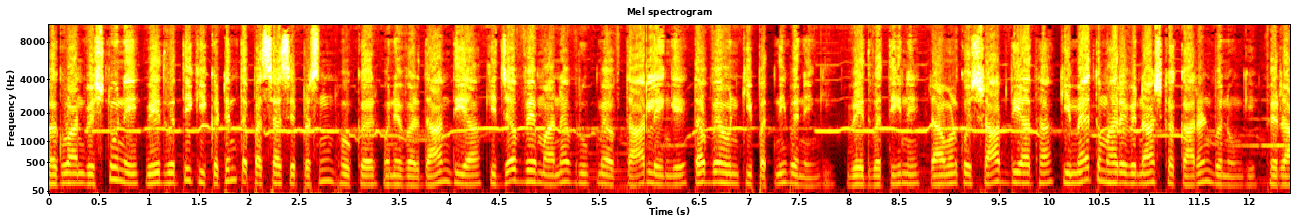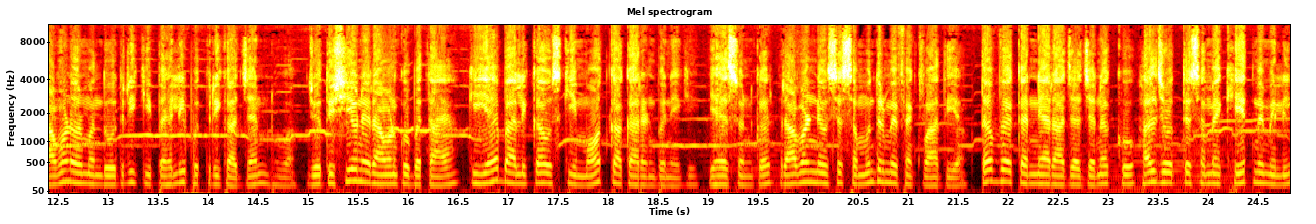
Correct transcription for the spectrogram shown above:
भगवान विष्णु ने वेदवती की कठिन तपस्या से प्रसन्न होकर उन्हें वरदान दिया कि जब वे मानव रूप में अवतार लेंगे, तब वे उनकी पत्नी बनेंगी। वेदवती ने रावण को श्राप दिया था कि मैं तुम्हारे विनाश का कारण बनूँगी। फिर रावण और मंदोदरी की पहली पुत्री का जन्म हुआ। ज्योतिषियों ने रावण को बताया कि यह बालिका उसकी मौत का कारण बनेगी। यह सुनकर रावण ने उसे समुद्र में फेंकवा दिया। तब वह कन्या राजा जनक को हल जोतते समय खेत में मिली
